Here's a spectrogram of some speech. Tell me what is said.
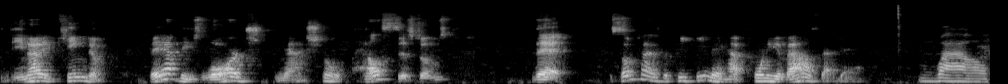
the United Kingdom, they have these large national health systems that sometimes the PT may have 20 evals that day. Wow.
